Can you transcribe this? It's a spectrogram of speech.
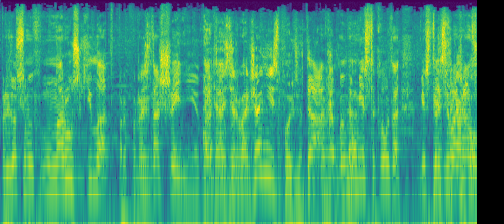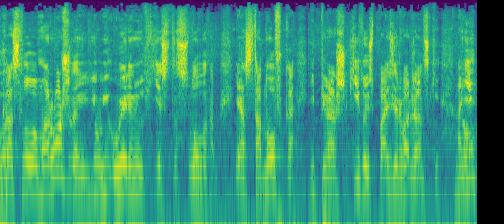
произносим их ну, на русский лад, про произношение. А да, это в. Азербайджане используют? Да, как бы вместо какого-то, вместо, Вместо азербайджанского какого? слова мороженое, уверен, у них есть это слово там, и остановка, и пирожки, то есть по-азербайджански. Они,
